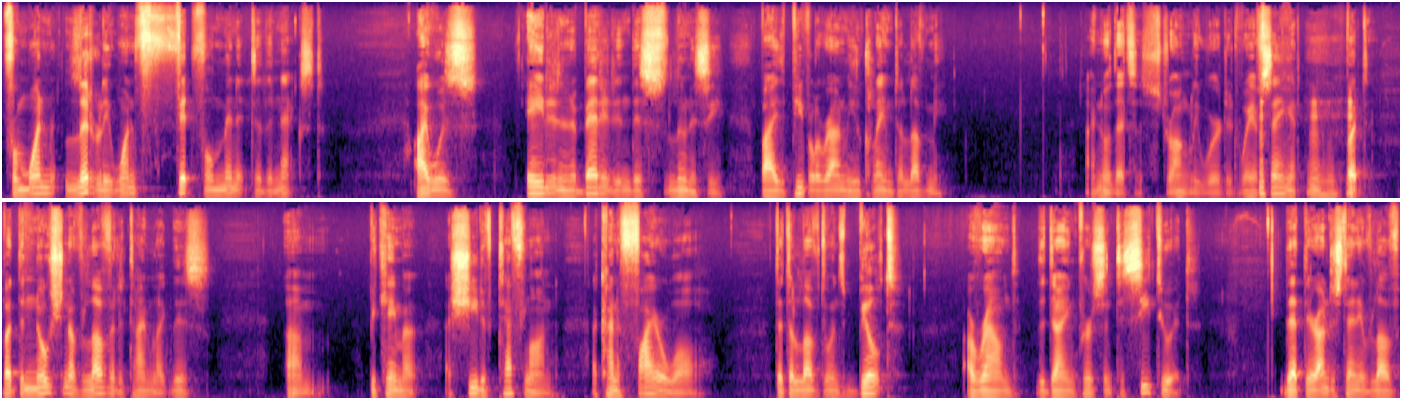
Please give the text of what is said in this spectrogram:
from one, literally one fitful minute to the next. I was aided and abetted in this lunacy by the people around me who claimed to love me. I know that's a strongly worded way of saying it, but, but the notion of love at a time like this um, became a, a sheet of Teflon, a kind of firewall that the loved ones built around the dying person to see to it that their understanding of love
